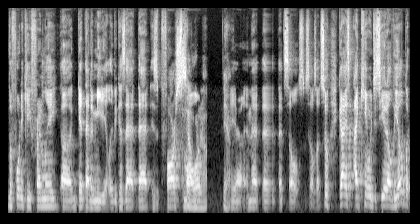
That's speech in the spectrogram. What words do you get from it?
the 40k friendly, uh, get that immediately because that that is far smaller yeah, yeah, and that, that that sells sells out. So, guys, I can't wait to see it at LVO. But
